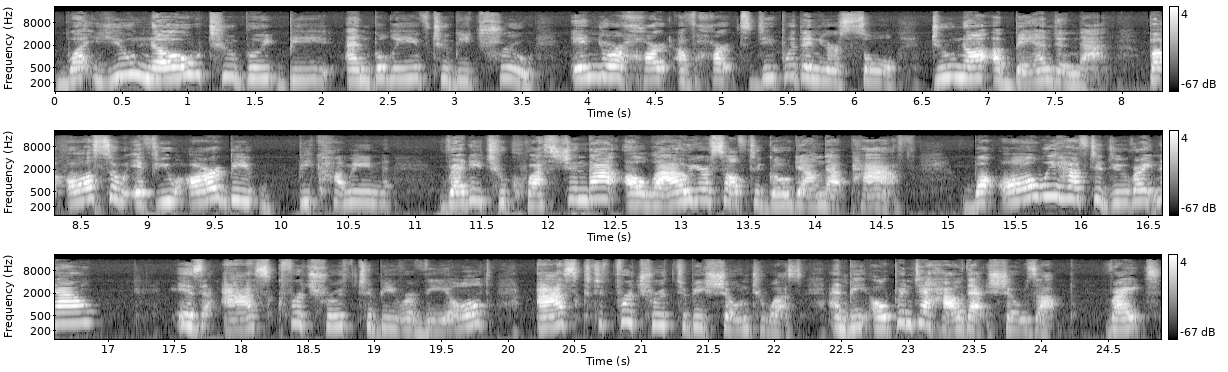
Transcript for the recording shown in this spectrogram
What you know to be, and believe to be true in your heart of hearts, deep within your soul, do not abandon that. But also, if you are be, becoming ready to question that, allow yourself to go down that path. But all we have to do right now is ask for truth to be revealed, ask for truth to be shown to us, and be open to how that shows up, right?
